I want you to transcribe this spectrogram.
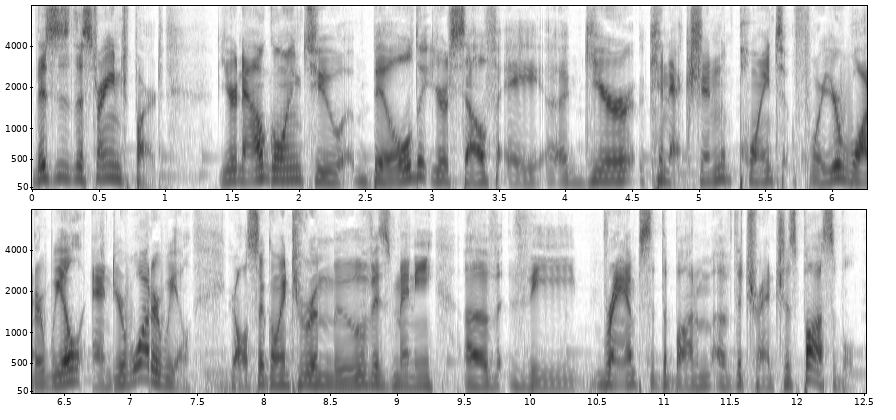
This is the strange part you're now going to build yourself a, a, gear connection point for your water wheel and your water wheel. You're also going to remove as many of the ramps at the bottom of the trench as possible.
